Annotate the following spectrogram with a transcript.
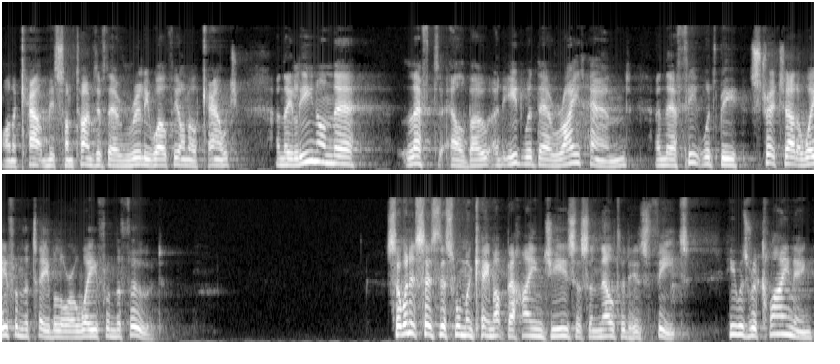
on a couch, sometimes if they're really wealthy, on a couch, and they lean on their left elbow and eat with their right hand, and their feet would be stretched out away from the table or away from the food. So when it says this woman came up behind Jesus and knelt at his feet, he was reclining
